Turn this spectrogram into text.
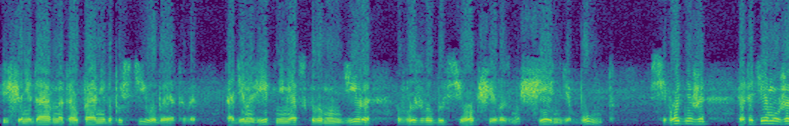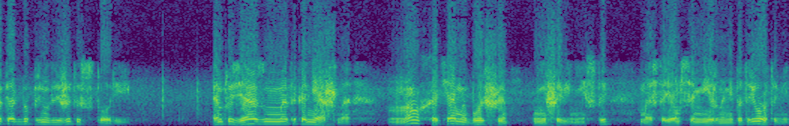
Еще недавно толпа не допустила бы этого. Один вид немецкого мундира вызвал бы всеобщее возмущение, бунт. Сегодня же эта тема уже как бы принадлежит истории. Энтузиазм — это, конечно, но хотя мы больше не шовинисты, мы остаемся мирными патриотами.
